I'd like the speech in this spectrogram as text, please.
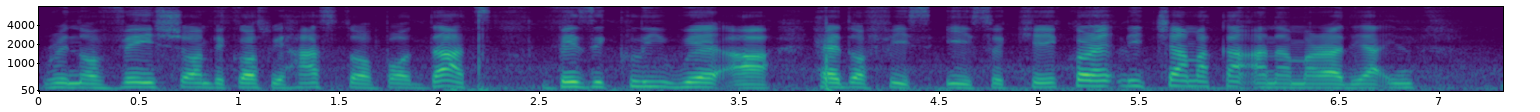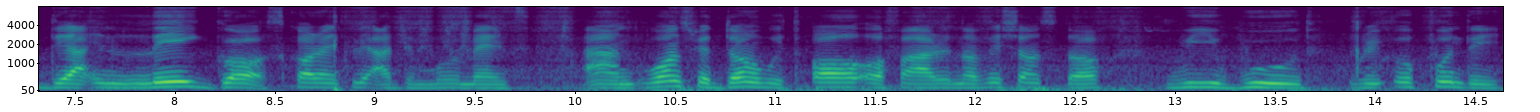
renovation because we had stuff but that's basically where our head office is okay? Currently Chiamaka and amara they are in they are in lagos currently at the moment. And once we're done with all of our renovation stuff we would reopen the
